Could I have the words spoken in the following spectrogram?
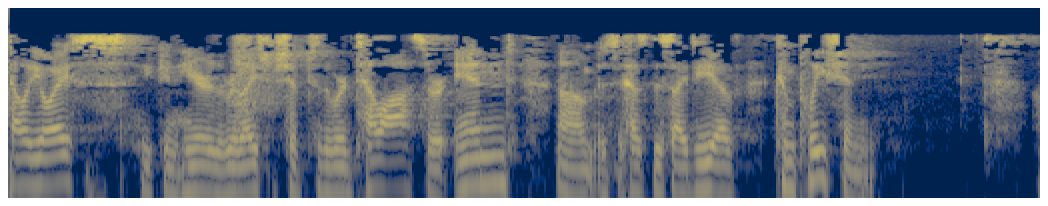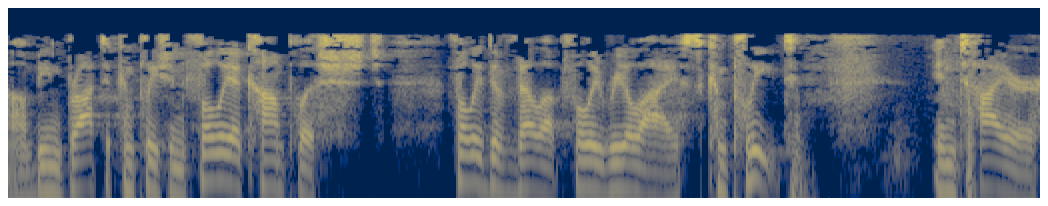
teleios. You can hear the relationship to the word telos or end. Um, it has this idea of completion, uh, being brought to completion, fully accomplished, fully developed, fully realized, complete. entire,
